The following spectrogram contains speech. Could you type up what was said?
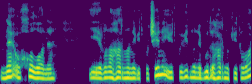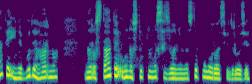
не охолоне. І вона гарно не відпочине, і, відповідно, не буде гарно квітувати і не буде гарно наростати у наступному сезоні, в наступному році, друзі.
